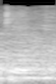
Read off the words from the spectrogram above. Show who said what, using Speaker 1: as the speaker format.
Speaker 1: I'll tell you.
